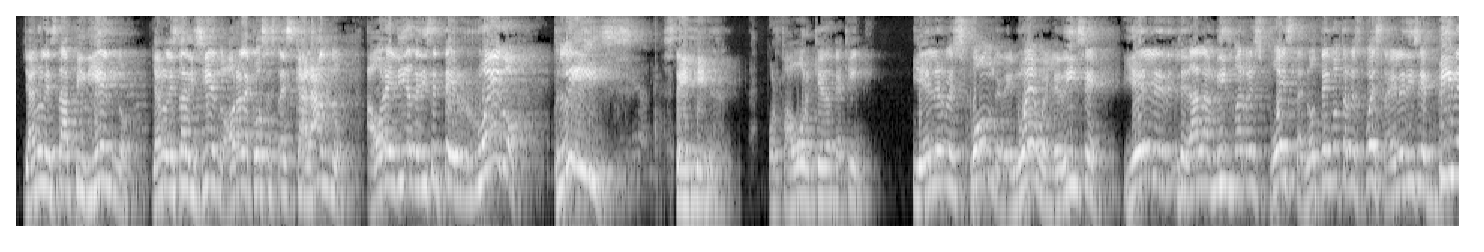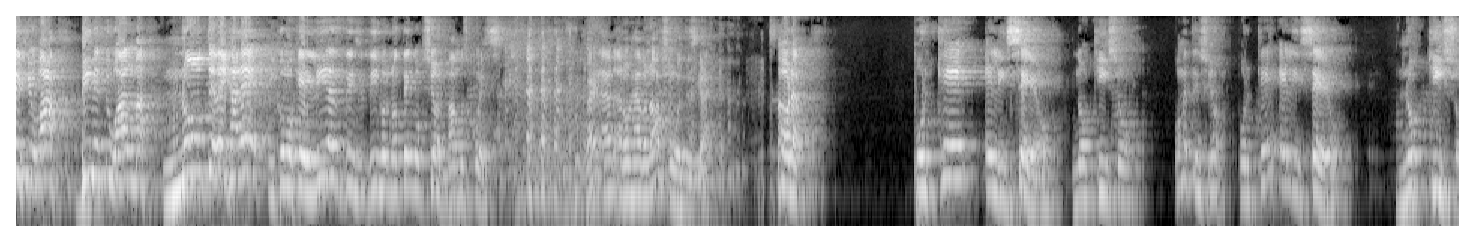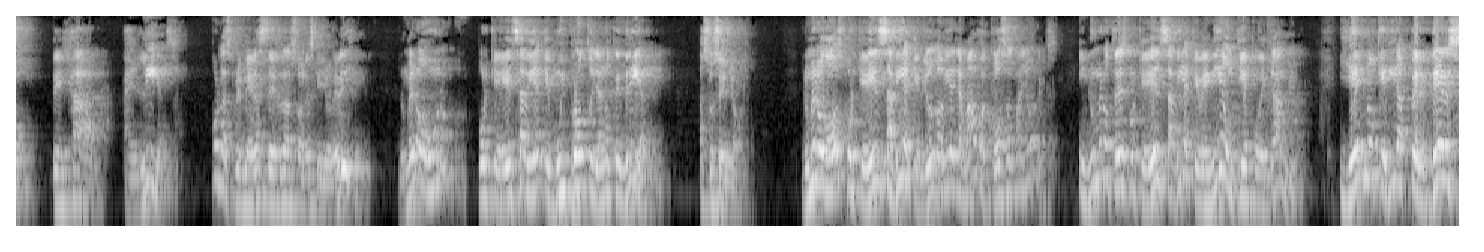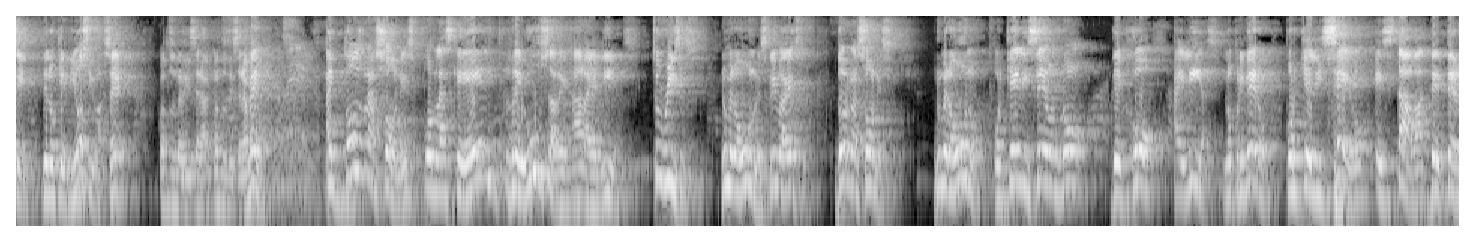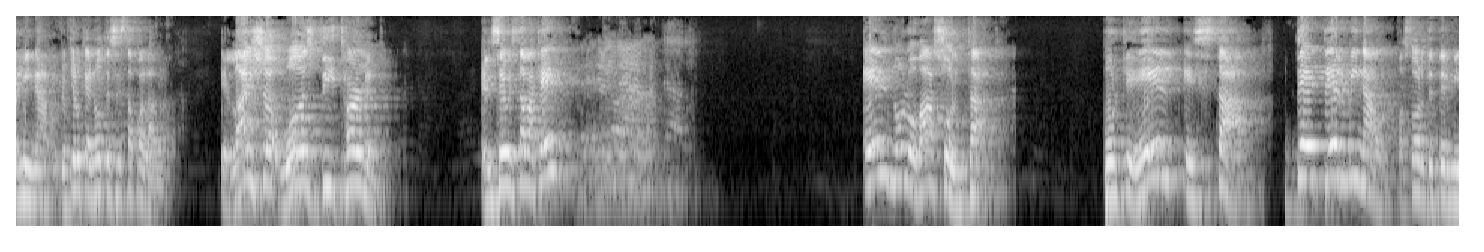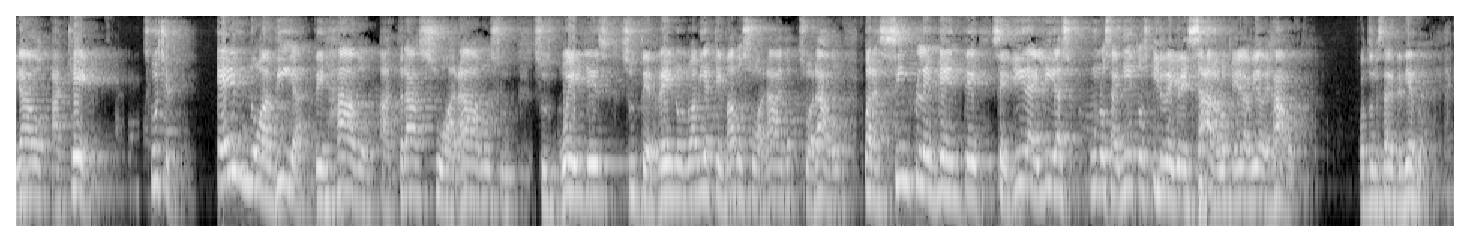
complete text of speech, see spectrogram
Ya no le está pidiendo, ya no le está diciendo, ahora la cosa está escalando. Ahora Elías le dice, te ruego, please, stay here. Por favor, quédate aquí. Y él le responde de nuevo y le dice, y él le, da la misma respuesta, no tengo otra respuesta. Él le dice, vive Jehová, vive tu alma, no te dejaré. Y como que Elías di- dijo, no tengo opción, vamos pues. Right? I, I don't have an option with this guy. Ahora, ¿por qué Eliseo no quiso, ponme atención, ¿por qué Eliseo no quiso dejar a Elías? Por las primeras tres razones que yo le dije. Número uno, porque él sabía que muy pronto ya no tendría a su Señor. Número dos, porque él sabía que Dios lo había llamado a cosas mayores. Y número tres, porque él sabía que venía un tiempo de cambio. Y él no quería perderse de lo que Dios iba a hacer. ¿Cuántos me dicen, cuántos dicen amén? Hay dos razones por las que él rehúsa dejar a Elías. Two reasons. Número uno, escriba esto. Dos razones. Número uno, ¿por qué Eliseo no dejó a Elías? Lo primero, porque Eliseo estaba determinado. Yo quiero que anotes esta palabra. Elisha was determined. Eliseo estaba qué? Él no lo va a soltar porque él está determinado. Pastor, determinado a qué? Escuchen, él no había dejado atrás su arado, su- sus bueyes, su terreno, no había quemado su arado, su arado para simplemente seguir a Elías unos añitos y regresar a lo que él había dejado. ¿Cuántos me están entendiendo?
